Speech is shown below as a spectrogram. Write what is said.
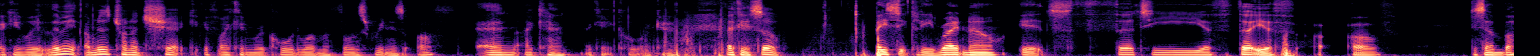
Okay, wait. Let me. I'm just trying to check if I can record while my phone screen is off, and I can. Okay, cool. I can. Okay, so basically, right now it's thirtieth, thirtieth of December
